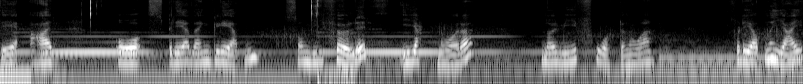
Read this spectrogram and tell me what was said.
det er å spre den gleden som vi føler i hjertene våre når vi får til noe. Fordi at når jeg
